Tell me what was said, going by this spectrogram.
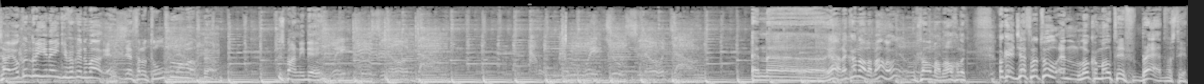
Daar zou je ook een 3 in eentje van kunnen maken. hè? Jethro Tull bijvoorbeeld. Ja. Dat is maar een idee. En eh, ja, dat kan allemaal hoor. Dat is allemaal mogelijk. Oké, Jethro Tull en Locomotive Brad was dit.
